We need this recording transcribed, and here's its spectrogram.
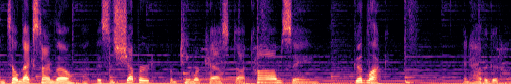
Until next time, though, uh, this is Shepard from TeamworkCast.com saying good luck and have a good hunt.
